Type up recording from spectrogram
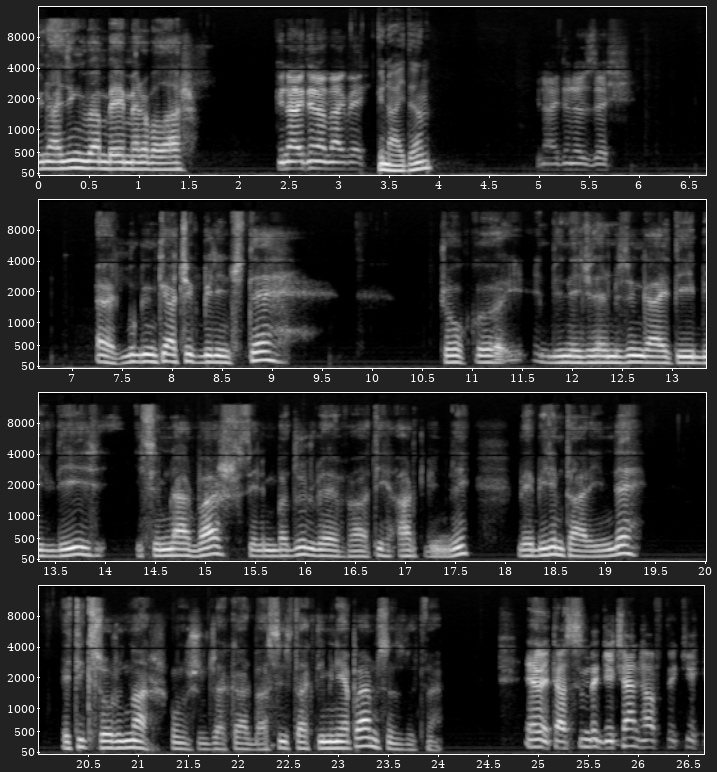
Günaydın Güven Bey, merhabalar. Günaydın Ömer Bey. Günaydın. Günaydın Özdeş. Evet, bugünkü açık bilinçte çok e, dinleyicilerimizin gayet iyi bildiği isimler var. Selim Badur ve Fatih Artvinli ve bilim tarihinde etik sorunlar konuşulacak galiba. Siz takdimini yapar mısınız lütfen? Evet aslında geçen haftaki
